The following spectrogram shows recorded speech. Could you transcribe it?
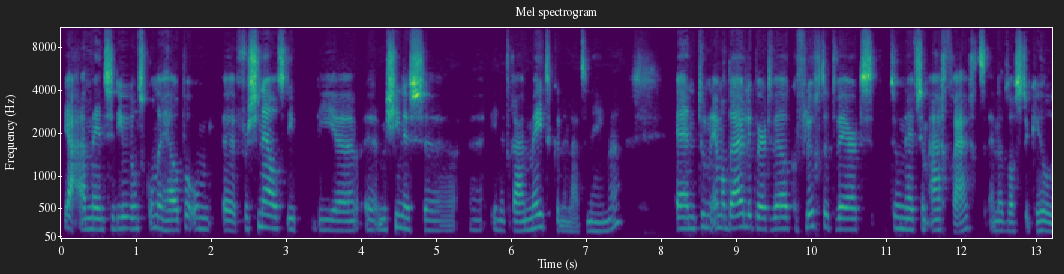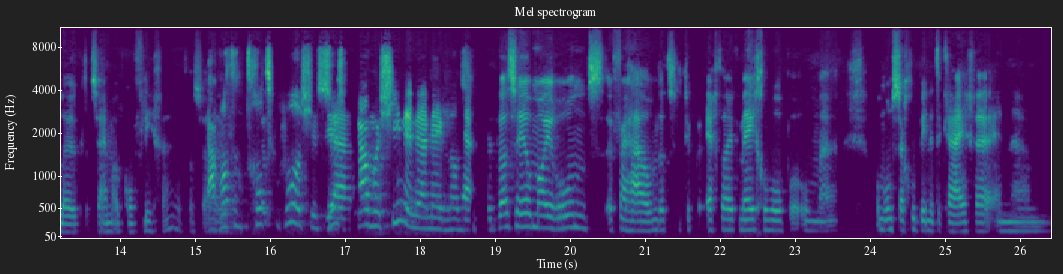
ja, aan mensen die ons konden helpen om versneld die, die machines in het ruim mee te kunnen laten nemen. En toen eenmaal duidelijk werd welke vlucht het werd, toen heeft ze hem aangevraagd. En dat was natuurlijk heel leuk dat zij hem ook kon vliegen. Dat was ja, wat een trots gevoel als je zus ja. jouw machine naar Nederland ja, Het was een heel mooi rond verhaal. Omdat ze natuurlijk echt wel heeft meegeholpen om, uh, om ons daar goed binnen te krijgen. En um,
